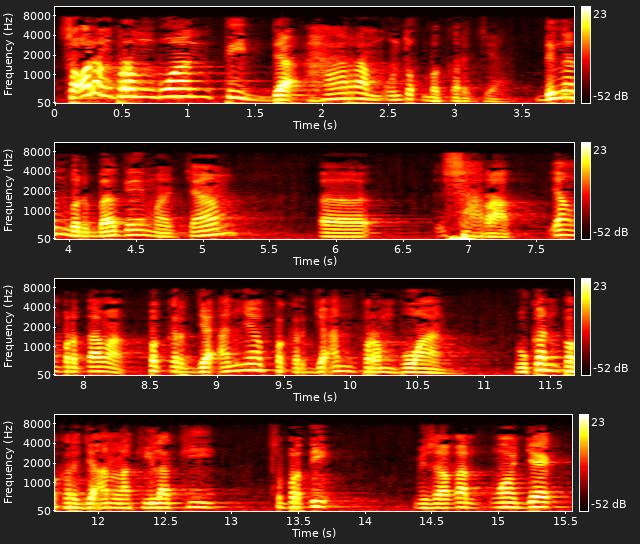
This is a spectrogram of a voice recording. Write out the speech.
seorang perempuan tidak haram untuk bekerja dengan berbagai macam e, syarat. Yang pertama, pekerjaannya pekerjaan perempuan, bukan pekerjaan laki-laki. Seperti misalkan ngojek,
